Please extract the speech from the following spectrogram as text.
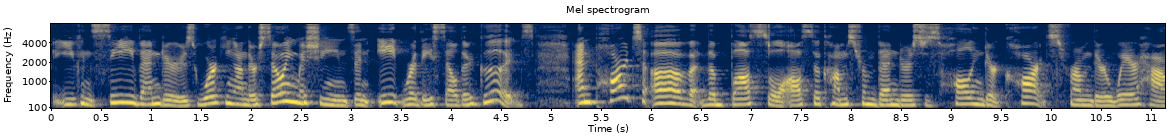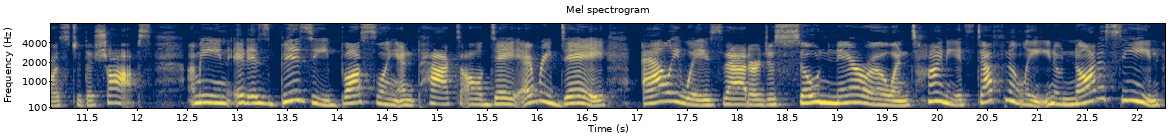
you can see vendors working on their sewing machines and eat where they sell their goods. And part of the bustle also comes from vendors just hauling their carts from their warehouse to the shops. I mean, it is busy, bustling, and packed all day, every day. Alleyways that are just so narrow and tiny. It's definitely, you know, not a scene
